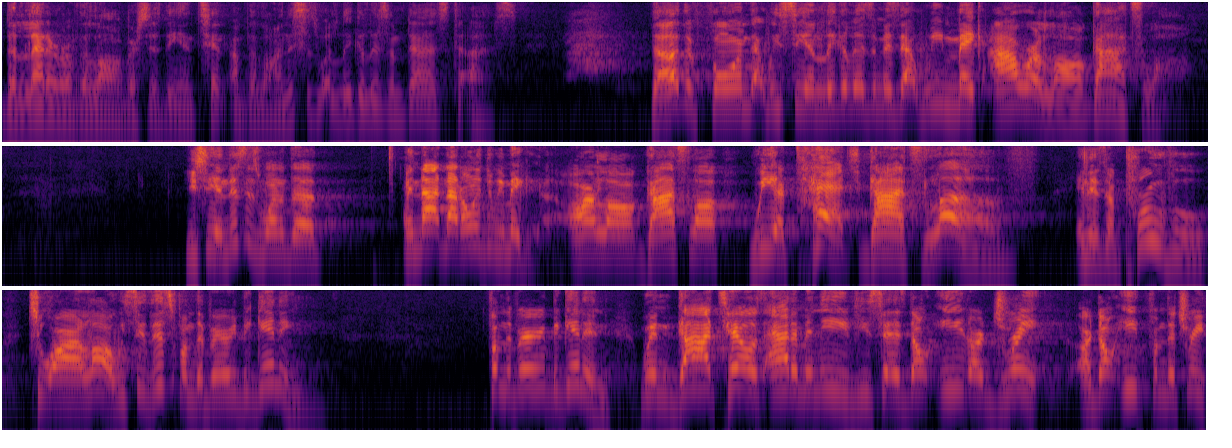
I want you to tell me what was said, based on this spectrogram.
the letter of the law versus the intent of the law. And this is what legalism does to us. The other form that we see in legalism is that we make our law God's law. You see, and this is one of the, and not, not only do we make our law God's law, we attach God's love and his approval to our law. We see this from the very beginning. From the very beginning. When God tells Adam and Eve, he says, don't eat or drink or don't eat from the tree.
